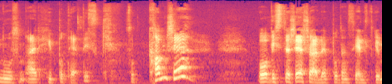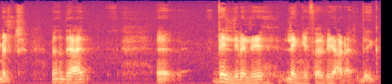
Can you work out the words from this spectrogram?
noe som er hypotetisk. Som kan skje. Og hvis det skjer, så er det potensielt skummelt. Men det er eh, veldig, veldig lenge før vi er der.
